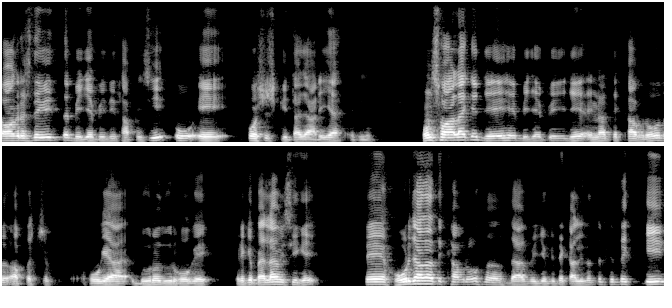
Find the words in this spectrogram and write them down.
ਕਾਂਗਰਸ ਦੇ ਵੀ ਤੇ ਬੀਜੇਪੀ ਦੀ ਥਾਪੀ ਸੀ, ਉਹ ਇਹ ਕੋਸ਼ਿਸ਼ ਕੀਤਾ ਜਾ ਰਹੀ ਹੈ ਇਹਦੀ। ਹੁਣ ਸਵਾਲ ਹੈ ਕਿ ਜੇ ਇਹ ਬੀਜੇਪੀ, ਜੇ ਇੰਨਾ ਤਿੱਖਾ ਵਿਰੋਧ ਆਪਸ ਚ ਹੋ ਗਿਆ, ਦੂਰੋਂ ਦੂਰ ਹੋ ਗਏ, ਜਿਹੜੇ ਕਿ ਪਹਿਲਾਂ ਵੀ ਸੀਗੇ, ਤੇ ਹੋਰ ਜ਼ਿਆਦਾ ਤਿੱਖਾ ਵਿਰੋਧ ਹੁੰਦਾ ਬੀਜੇਪੀ ਤੇ ਅਕਾਲੀ ਦਲ, ਤੇ ਫਿਰ ਤੇ ਕੀ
